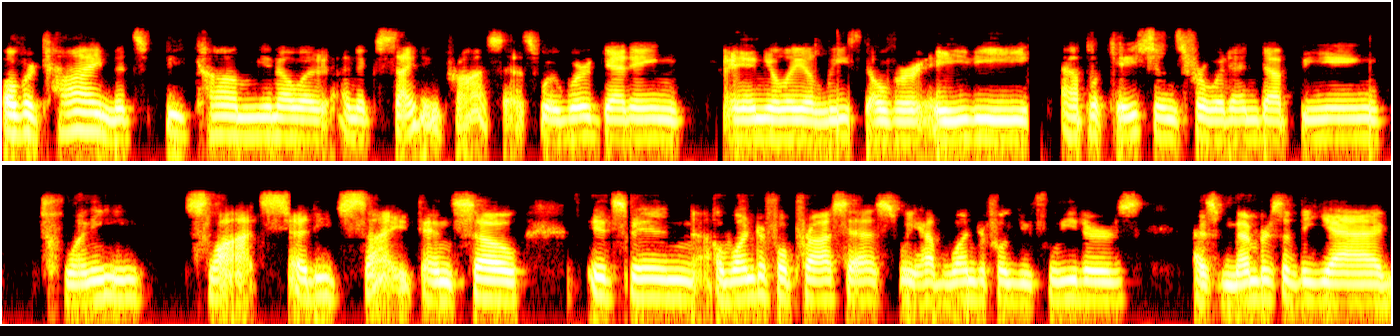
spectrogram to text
over time it's become you know a, an exciting process where we're getting annually at least over 80 applications for what end up being 20 slots at each site. And so it's been a wonderful process. We have wonderful youth leaders as members of the YAG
